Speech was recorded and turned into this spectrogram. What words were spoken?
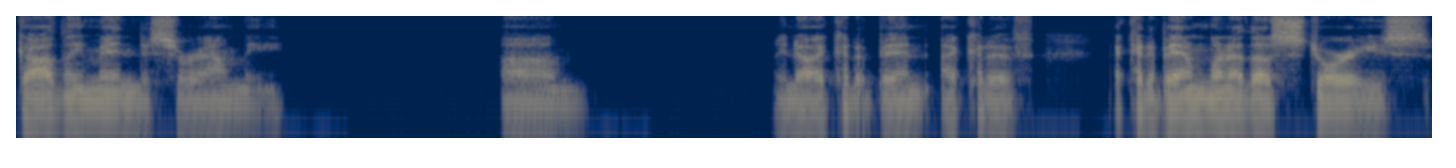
godly men to surround me. Um, you know, I could have been, I could have, I could have been one of those stories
